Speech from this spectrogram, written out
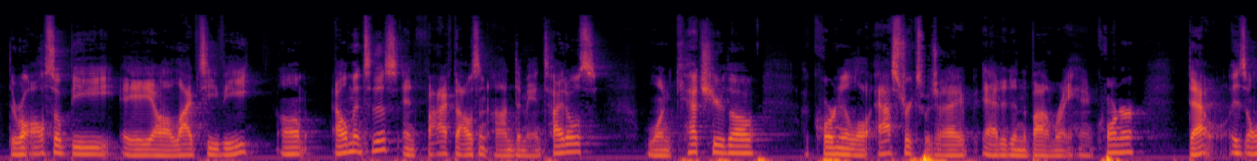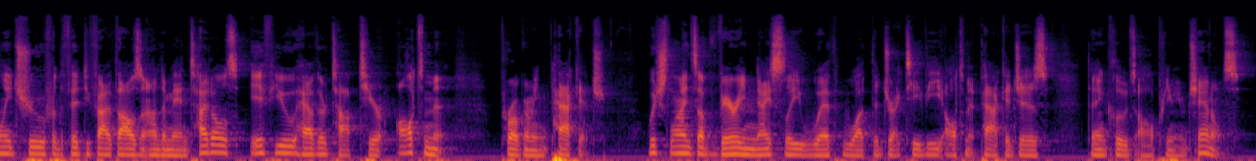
There will also be a uh, live TV um, element to this and 5,000 on demand titles. One catch here though, according to the little asterisk, which I added in the bottom right hand corner, that is only true for the 55,000 on demand titles if you have their top tier ultimate programming package, which lines up very nicely with what the DirecTV ultimate package is that includes all premium channels.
